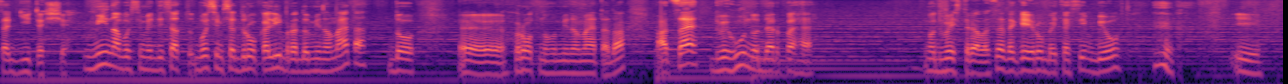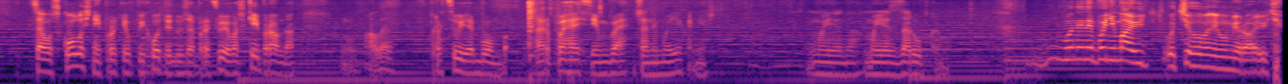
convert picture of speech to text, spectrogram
Це, дітище. Міна 80, 82 калібра до міномета, до е, ротного міномета, да? а це двигун до РПГ. От вистріли. Це такий робиться симбіот. І це осколочний проти піхоти дуже працює. Важкий, правда. Ну, але працює бомба. РПГ 7В. Це не моє, звісно. Моє, да. Моє з зарубками. Вони не розуміють, від чого вони вмирають.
